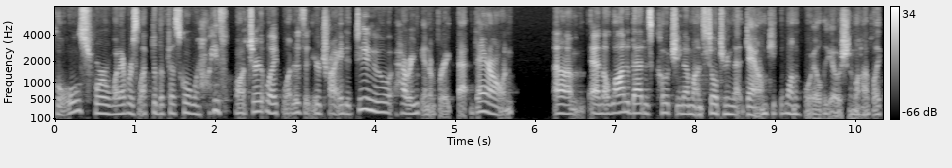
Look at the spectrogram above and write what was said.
goals for whatever's left of the fiscal when we launch it like what is it you're trying to do how are you going to break that down um, and a lot of that is coaching them on filtering that down people want to boil the ocean we'll have like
